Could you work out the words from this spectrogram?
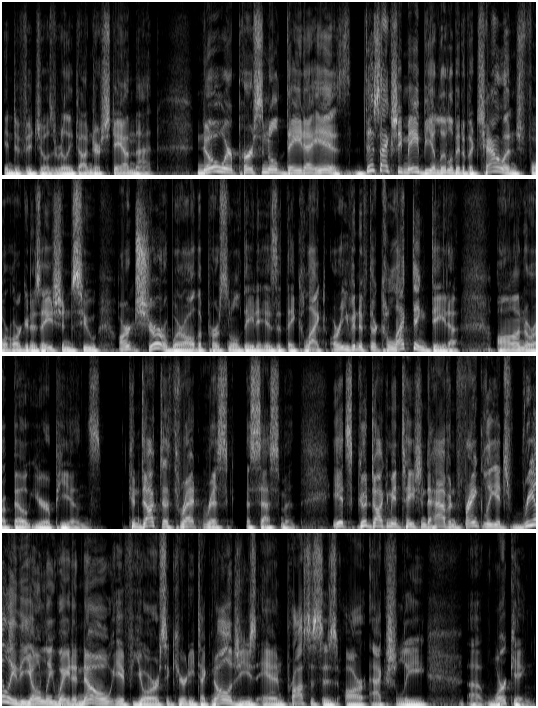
individuals really to understand that know where personal data is. This actually may be a little bit of a challenge for organizations who aren't sure where all the personal data is that they collect, or even if they're collecting data on or about Europeans. Conduct a threat risk assessment. It's good documentation to have, and frankly, it's really the only way to know if your security technologies and processes are actually uh, working.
